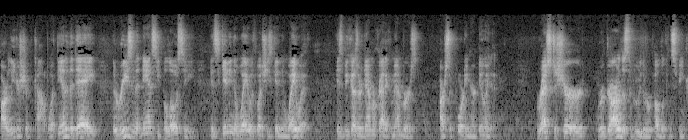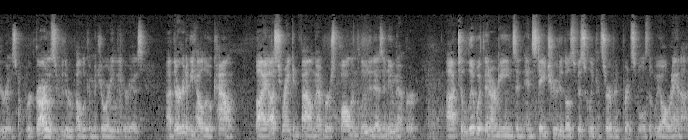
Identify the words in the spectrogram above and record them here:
our leadership accountable. At the end of the day, the reason that Nancy Pelosi is getting away with what she's getting away with is because her Democratic members are supporting her doing it. Rest assured, regardless of who the Republican Speaker is, regardless of who the Republican Majority Leader is, uh, they're going to be held to account by us rank and file members, Paul included as a new member, uh, to live within our means and, and stay true to those fiscally conservative principles that we all ran on.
